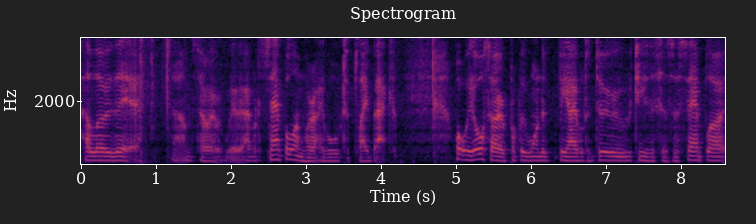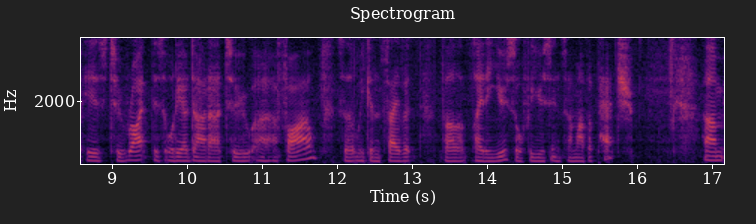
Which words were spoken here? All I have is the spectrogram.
Hello there. Um, so we're able to sample and we're able to play back. What we'd also probably want to be able to do to use this as a sampler is to write this audio data to a file so that we can save it for later use or for use in some other patch. Um,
